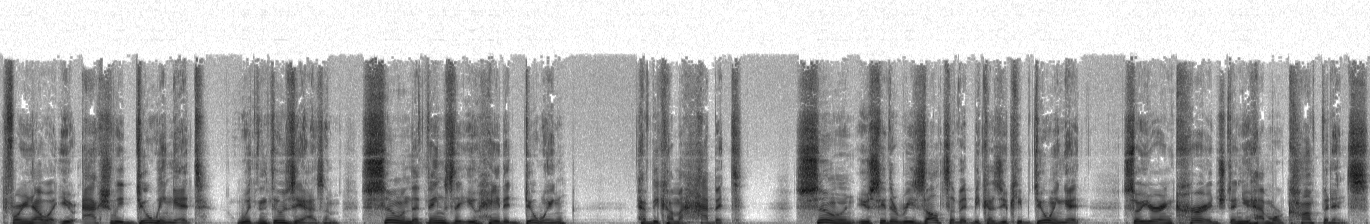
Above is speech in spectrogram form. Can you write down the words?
before you know it, you're actually doing it with enthusiasm. Soon, the things that you hated doing have become a habit. Soon, you see the results of it because you keep doing it. So you're encouraged and you have more confidence.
